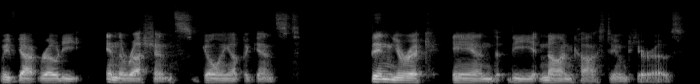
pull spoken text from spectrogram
we've got Rhodey in the Russians going up against Ben Urich and the non-costumed heroes.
